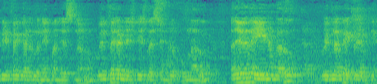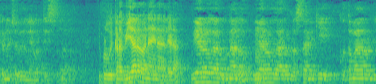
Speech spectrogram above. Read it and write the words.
గ్రేడ్ ఫైవ్ క్యాడర్లో నేను పనిచేస్తున్నాను. వెల్ఫేర్ అండ్ ఎడ్యుకేషన్ అసిస్టెంట్ ఉన్నారు. అదేవిధంగా ఏఎన్ఎం గారు రెగ్యులర్గా ఇక్కడే ఇక్కడ నుంచి నిర్వర్తిస్తున్నారు. ఇప్పుడు ఇక్కడ విఆర్ అని ఆయన లేడా? విఆర్ఓ గారు ఉన్నారు. విఆర్ఓ గారు ప్రస్తుతానికి కొత్త నుండి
